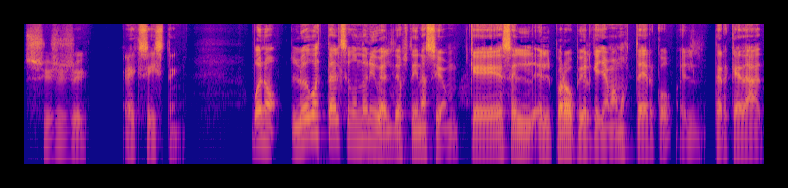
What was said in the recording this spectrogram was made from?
Sí, sí, sí, existen. Bueno, luego está el segundo nivel de obstinación, que es el, el propio, el que llamamos terco, el terquedad,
